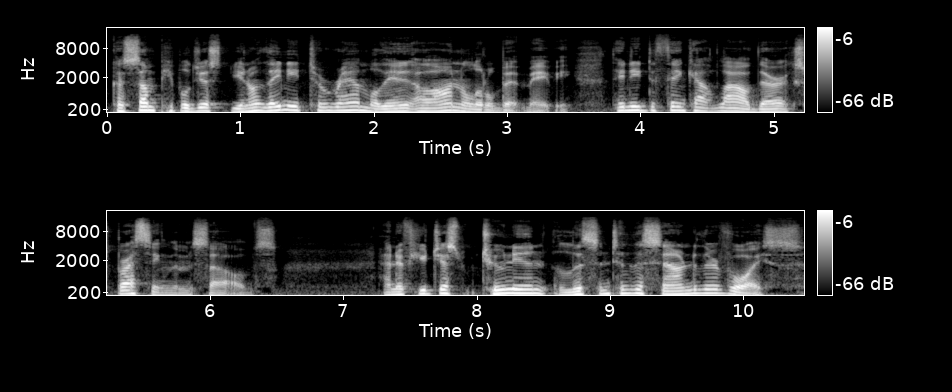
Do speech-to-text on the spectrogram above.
Because some people just you know they need to ramble on a little bit maybe. They need to think out loud. They're expressing themselves and if you just tune in listen to the sound of their voice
